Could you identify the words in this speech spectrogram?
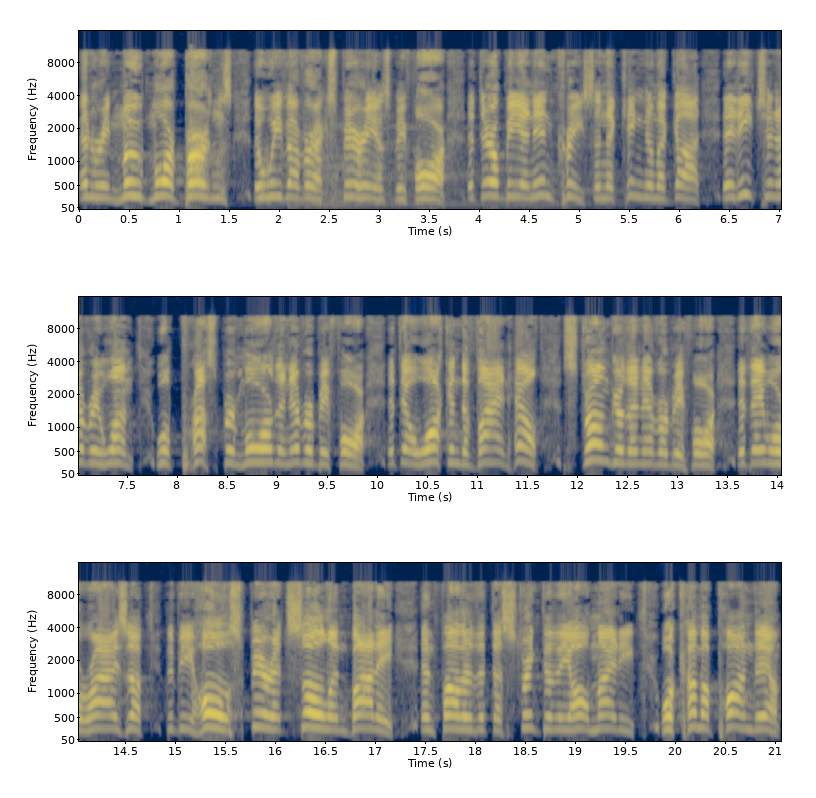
and remove more burdens than we've ever experienced before. That there will be an increase in the kingdom of God. That each and every one will prosper more than ever before. That they'll walk in divine health stronger than ever before. That they will rise up to be whole spirit, soul, and body. And Father, that the strength of the Almighty will come upon them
